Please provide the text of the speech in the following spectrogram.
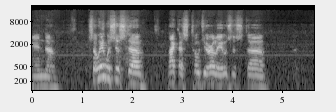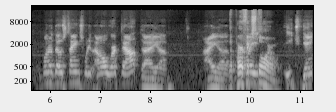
and uh, so it was just uh, like I told you earlier. It was just uh, one of those things when it all worked out. I uh, I uh, the perfect storm. Each game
